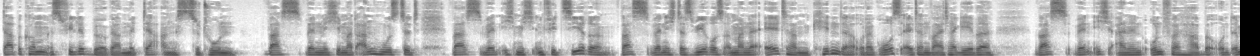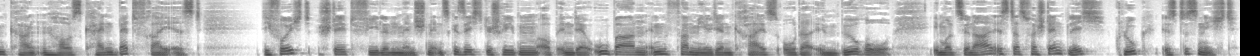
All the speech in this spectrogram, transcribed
Da bekommen es viele Bürger mit der Angst zu tun. Was, wenn mich jemand anhustet? Was, wenn ich mich infiziere? Was, wenn ich das Virus an meine Eltern, Kinder oder Großeltern weitergebe? Was, wenn ich einen Unfall habe und im Krankenhaus kein Bett frei ist? Die Furcht steht vielen Menschen ins Gesicht geschrieben, ob in der U-Bahn, im Familienkreis oder im Büro. Emotional ist das verständlich, klug ist es nicht.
